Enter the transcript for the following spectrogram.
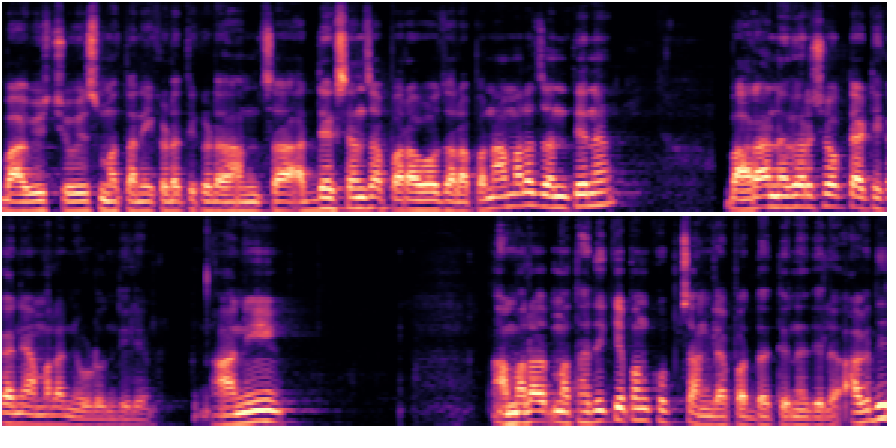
बावीस चोवीस मतांनी इकडं तिकडं आमचा अध्यक्षांचा पराभव झाला. पण आम्हाला जनतेनं बारा नगरसेवक त्या ठिकाणी आम्हाला निवडून दिले. आणि आम्हाला मताधिक्य पण खूप चांगल्या पद्धतीनं दिलं. अगदी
